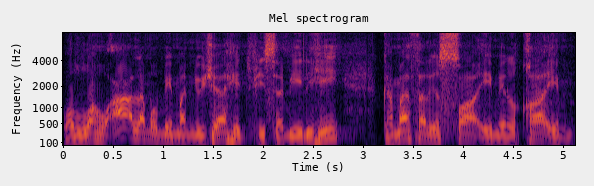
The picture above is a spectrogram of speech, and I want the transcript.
Wallahu a'lamu biman yujahid fi sabilihi kamathali as-sa'imil qa'im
